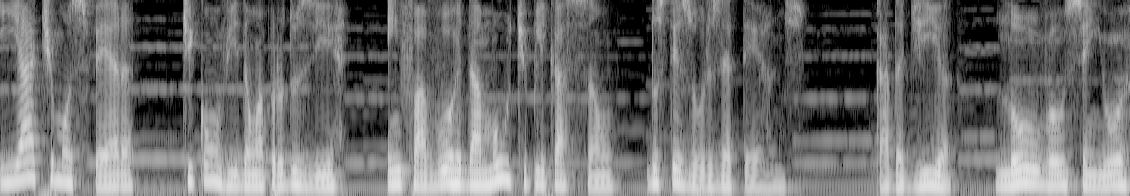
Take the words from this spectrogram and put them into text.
e atmosfera te convidam a produzir em favor da multiplicação dos tesouros eternos. Cada dia, louva o Senhor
